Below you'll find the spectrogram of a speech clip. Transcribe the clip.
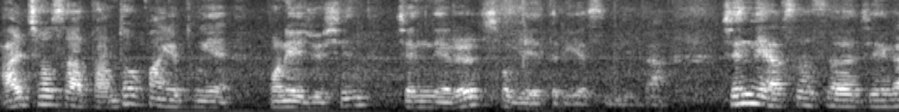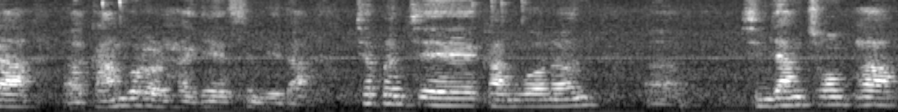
알초사 단톡방에 통해 보내주신 정례를 소개해 드리겠습니다. 정례 앞서서 제가 어, 광고를 하겠습니다. 첫 번째 광고는 어, 심장 초음파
